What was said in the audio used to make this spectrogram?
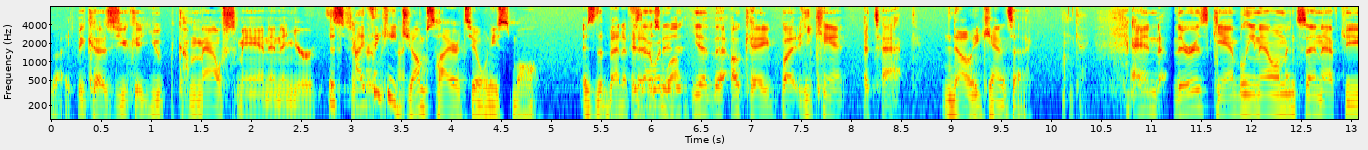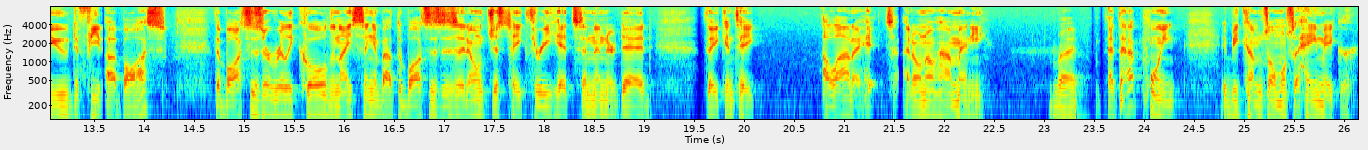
Right. because you could you become Mouse Man, and then you're. This, I think he tiny. jumps higher too when he's small. Is the benefit Is that as what well? it is? Yeah. okay, but he can't attack. No, he can't attack. Okay. And there is gambling elements in after you defeat a boss. The bosses are really cool. The nice thing about the bosses is they don't just take three hits and then they're dead. They can take a lot of hits. I don't know how many. Right. At that point, it becomes almost a haymaker.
